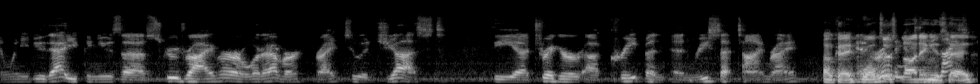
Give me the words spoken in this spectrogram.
And when you do that, you can use a screwdriver or whatever, right, to adjust the uh, trigger uh, creep and, and reset time, right? Okay, and Walter's really nodding his nice, head.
